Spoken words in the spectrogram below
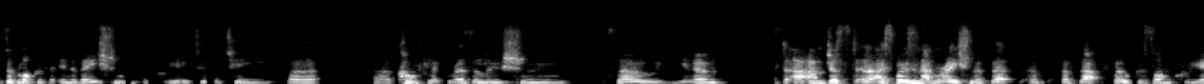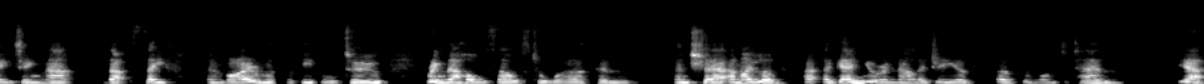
it's a blocker for innovation, for creativity, for uh, conflict resolution. So, you know, I'm just, uh, I suppose, in admiration of that of, of that focus on creating that that safe environment for people to bring their whole selves to work and and share. And I love uh, again your analogy of of the one to ten. Yeah,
